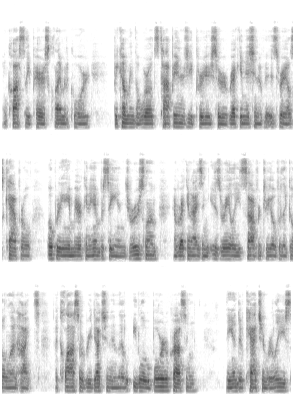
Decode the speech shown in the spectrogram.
and costly Paris Climate Accord, becoming the world's top energy producer, recognition of Israel's capital, opening the American embassy in Jerusalem, and recognizing Israeli sovereignty over the Golan Heights, a colossal reduction in the illegal border crossing, the end of catch and release,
